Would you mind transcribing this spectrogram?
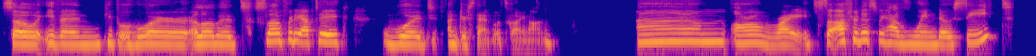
So even people who are a little bit slow for the uptake would understand what's going on. Um, all right. So after this, we have window seat.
